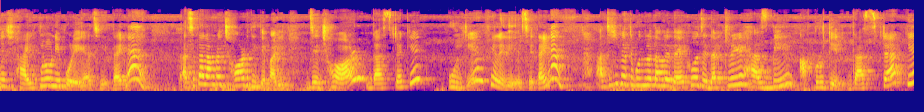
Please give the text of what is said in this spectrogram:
যে সাইক্লোনে পড়ে গেছে, তাই না? আচ্ছা তাহলে আমরা ঝড় দিতে পারি। যে ঝড় গাছটাকে উল্টিয়ে ফেলে দিয়েছে, তাই না? আচ্ছা শিক্ষার্থী বন্ধুরা, তাহলে দেখো যে the tree has been uprooted গাছটাকে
